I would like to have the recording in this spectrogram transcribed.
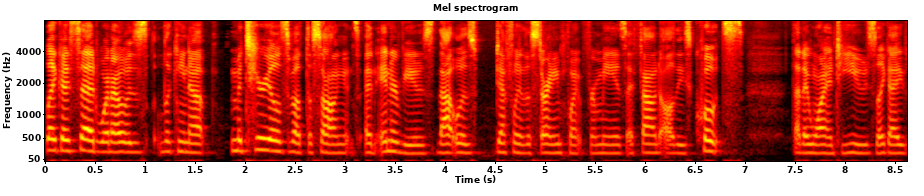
like I said, when I was looking up materials about the song and interviews, that was definitely the starting point for me. Is I found all these quotes that I wanted to use. Like I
